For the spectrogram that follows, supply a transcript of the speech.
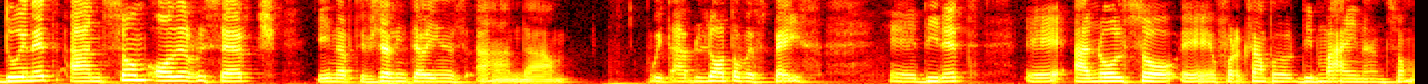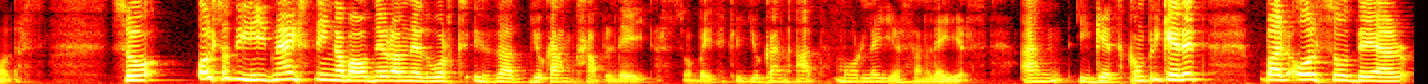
doing it and some other research in artificial intelligence and um, with a lot of space uh, did it uh, and also, for example, DeepMind and some others. So also the nice thing about neural networks is that you can have layers. So basically you can add more layers and layers and it gets complicated, but also they are,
